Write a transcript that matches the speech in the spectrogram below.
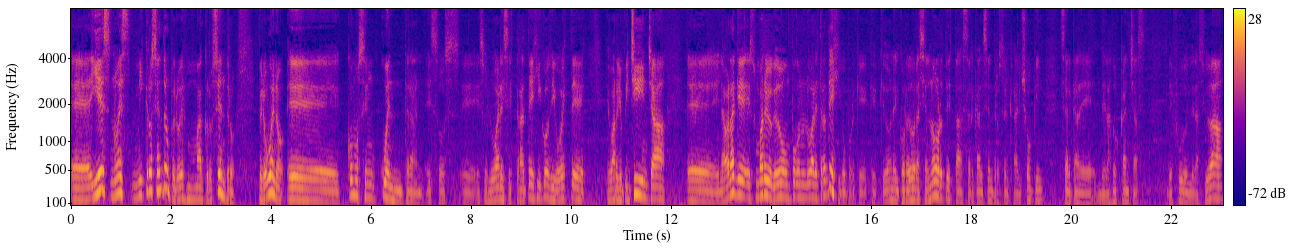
Eh, y es no es microcentro, pero es macrocentro. Pero bueno, eh, ¿cómo se encuentran esos, eh, esos lugares estratégicos? Digo, este es barrio Pichincha, y la verdad que es un barrio que quedó un poco en un lugar estratégico, porque quedó en el corredor hacia el norte, está cerca del centro, cerca del shopping, cerca de, de las dos canchas de fútbol de la ciudad.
